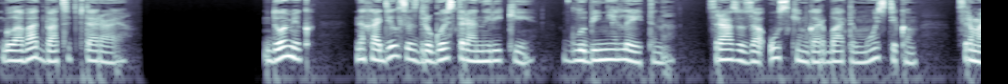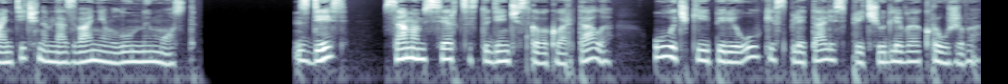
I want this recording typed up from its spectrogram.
Глава 22. Домик находился с другой стороны реки, в глубине Лейтона, сразу за узким горбатым мостиком с романтичным названием «Лунный мост». Здесь, в самом сердце студенческого квартала, улочки и переулки сплетались в причудливое кружево.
